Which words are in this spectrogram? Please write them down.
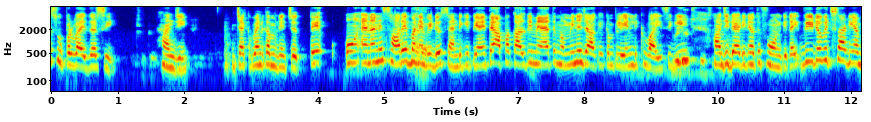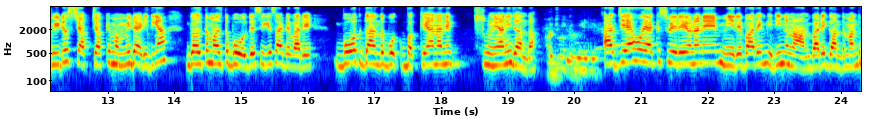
ਸੁਪਰਵਾਈਜ਼ਰ ਸੀ। ਹਾਂਜੀ। ਚੈਕਮੇਟ ਕੰਪਨੀ ਚ। ਤੇ ਉਹ ਇਹਨਾਂ ਨੇ ਸਾਰੇ ਬਣੇ ਵੀਡੀਓ ਸੈਂਡ ਕੀਤੀਆਂ ਤੇ ਆਪਾਂ ਕੱਲ ਦੀ ਮੈਂ ਤੇ ਮੰਮੀ ਨੇ ਜਾ ਕੇ ਕੰਪਲੇਂਟ ਲਿਖਵਾਈ ਸੀਗੀ। Video 'ਚ ਕੀ ਸੀ? ਹਾਂਜੀ ਡੈਡੀ ਨੇ ਉੱਥੇ ਫੋਨ ਕੀਤਾ। ਵੀਡੀਓ ਵਿੱਚ ਸਾਡੀਆਂ ਵੀਡੀਓਜ਼ ਚੱਕ ਚੱਕ ਕੇ ਮੰਮੀ ਡੈਡੀ ਦੀਆਂ ਗਲਤ ਮਲਤ ਬੋਲਦੇ ਸੀਗੇ ਸਾਡੇ ਬਾਰੇ। ਬਹੁਤ ਗੰਦ ਬ- ਬਕਿਆ ਇਹਨਾਂ ਨੇ ਸੁਣਿਆ ਨਹੀਂ ਜਾਂਦਾ। ਅੱਜ ਕੀ ਹੋਇਆ? ਅੱਜ ਇਹ ਹੋਇਆ ਕਿ ਸਵੇਰੇ ਉਹਨਾਂ ਨੇ ਮੇਰੇ ਬਾਰੇ ਮੇਰੀ ਨਨਾਣ ਬਾਰੇ ਗੰਦਮੰਦ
